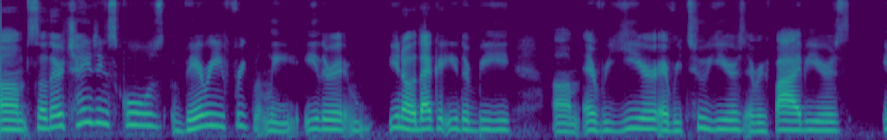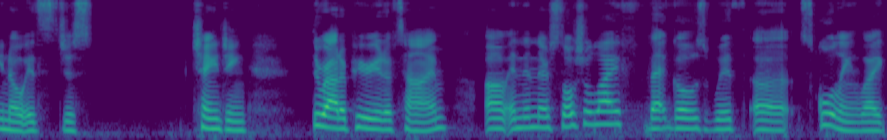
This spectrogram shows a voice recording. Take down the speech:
Um, so they're changing schools very frequently. Either, you know, that could either be um, every year, every two years, every five years. You know, it's just changing throughout a period of time. Um, and then there's social life that goes with uh, schooling. Like,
